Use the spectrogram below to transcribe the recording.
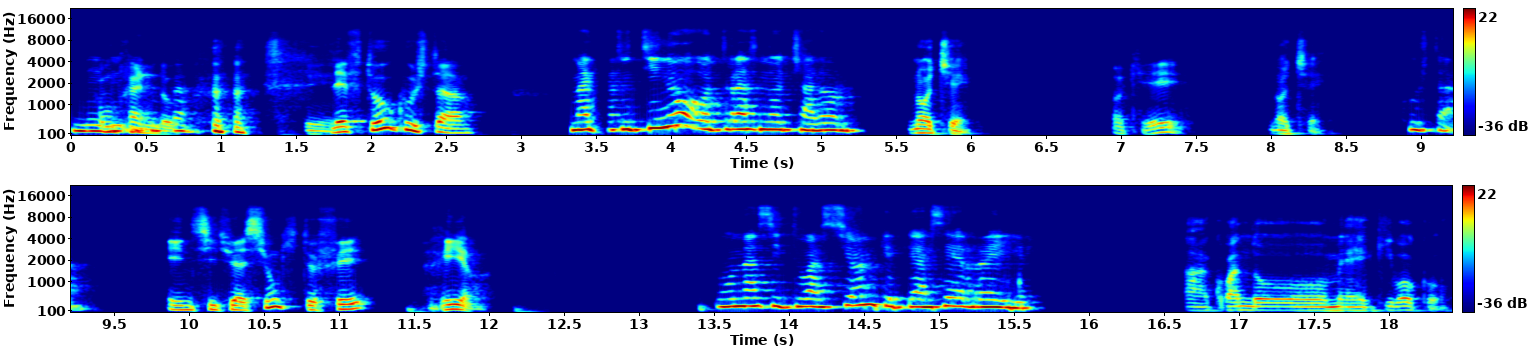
Comprendo. Sí. Couche tard Matutino o trasnochador. Noche, Ok. noche. Tard. Et une situation qui te fait rire Una situación que te hace reír. Ah, cuando me equivoco.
